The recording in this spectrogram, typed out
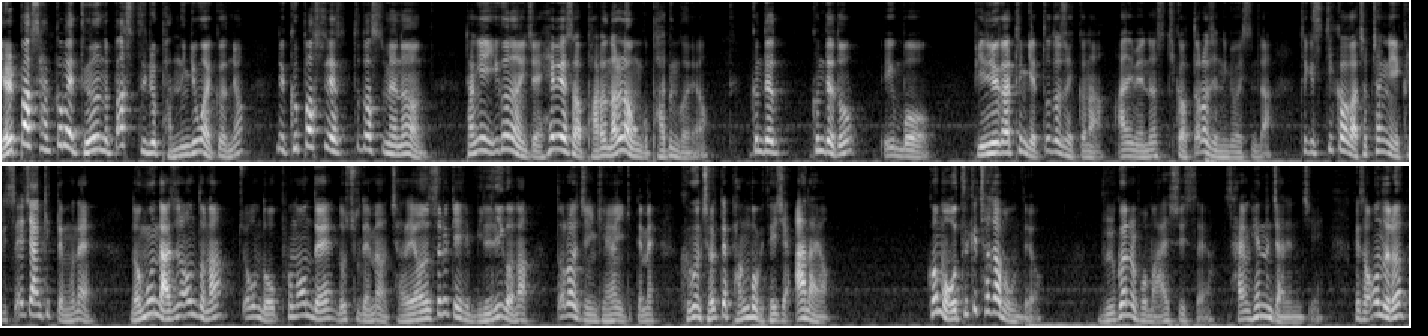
10박스 한꺼번에 들어오는 박스들을 받는 경우가 있거든요. 근데 그 박스에서 뜯었으면은 당연히 이거는 이제 해외에서 바로 날라온 거 받은 거예요. 근데 근데도 이 뭐 비닐 같은 게 뜯어져 있거나 아니면은 스티커가 떨어져 있는 경우가 있습니다 특히 스티커가 접착력이 그리 세지 않기 때문에 너무 낮은 온도나 조금 높은 온도에 노출되면 자연스럽게 밀리거나 떨어지는 경향이 있기 때문에 그건 절대 방법이 되지 않아요. 그러면 어떻게 찾아보면 돼요? 물건을 보면 알 수 있어요. 사용했는지 안 했는지. 그래서 오늘은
